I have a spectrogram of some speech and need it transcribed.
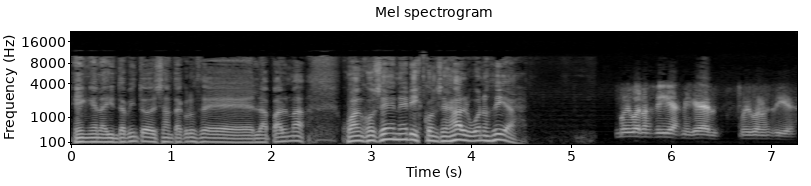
en el Ayuntamiento de Santa Cruz de La Palma, Juan José Neris, concejal, buenos días. Muy buenos días, Miguel, muy buenos días.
